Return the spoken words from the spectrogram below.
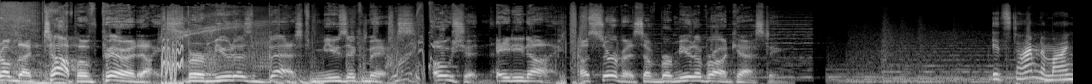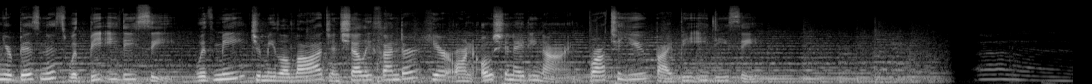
From the top of paradise, Bermuda's best music mix. Ocean 89, a service of Bermuda Broadcasting. It's time to mind your business with BEDC. With me, Jamillah Lodge and Shelly Thunder here on Ocean 89, brought to you by BEDC.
